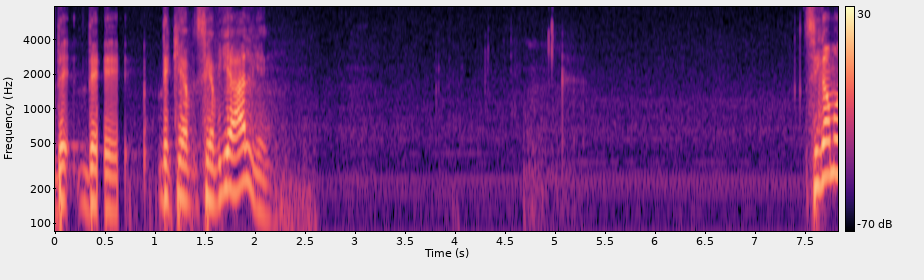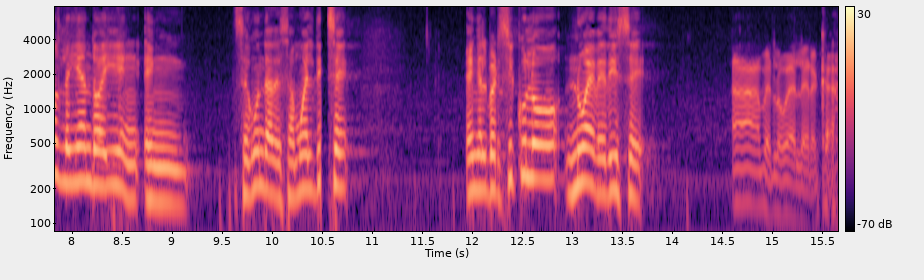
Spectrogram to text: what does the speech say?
de, que si había alguien. Sigamos leyendo ahí en, segunda de Samuel, dice, en el versículo 9 dice, a ver, lo voy a leer acá.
